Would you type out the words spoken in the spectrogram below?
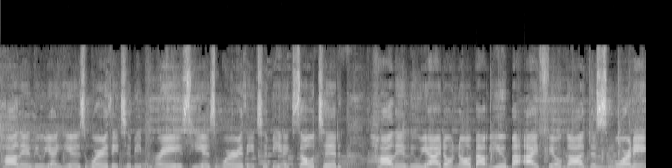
Hallelujah. He is worthy to be praised. He is worthy to be exalted. Hallelujah. I don't know about you, but I feel God this morning.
